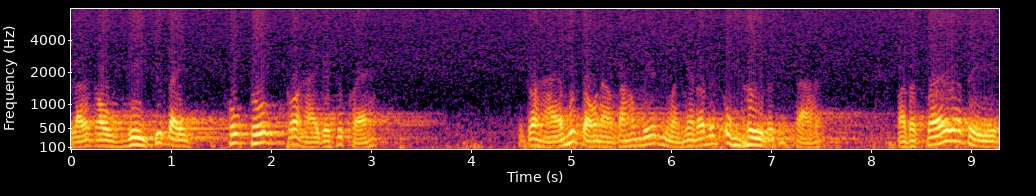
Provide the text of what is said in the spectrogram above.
là cái câu ghi trước đây, hút thuốc có hại cho sức khỏe. Có hại ở mức độ nào ta không biết, nhưng mà nghe nói đến ung thư là cũng sợ. Mà thực tế đó thì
